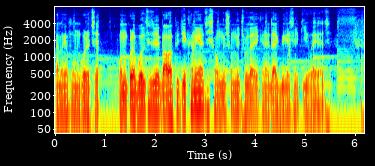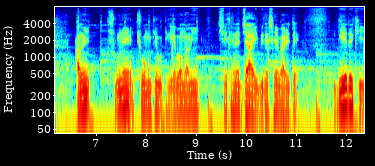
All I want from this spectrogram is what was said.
আমাকে ফোন করেছে। ফোন করে বলছে যে, বাবা, তুই যেখানেই আছিস, সঙ্গে সঙ্গে চলে এখানে দেখ বিকাশের কী হয়ে গেছে। আমি শুনে চমকে উঠি এবং আমি সেখানে যাই বিকাশের বাড়িতে। গিয়ে দেখি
